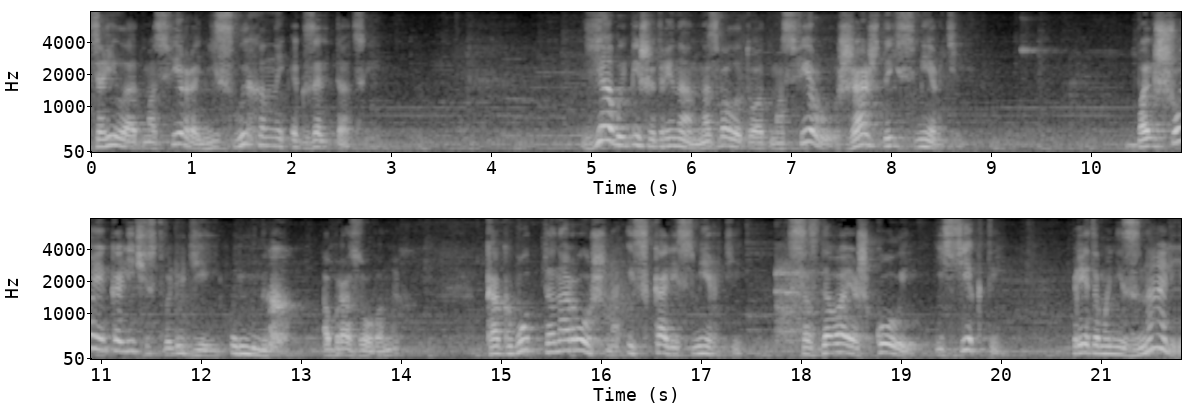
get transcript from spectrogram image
царила атмосфера неслыханной экзальтации. Я бы, пишет Ренан, назвал эту атмосферу жаждой смерти. Большое количество людей, умных, образованных, как будто нарочно искали смерти, создавая школы и секты, при этом они знали,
